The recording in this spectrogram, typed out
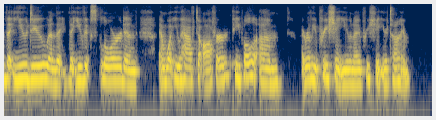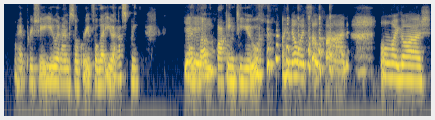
that you do and that, that you've explored and and what you have to offer people. Um, I really appreciate you and I appreciate your time. I appreciate you and I'm so grateful that you asked me. Yay. I love talking to you. I know it's so fun. Oh my gosh.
